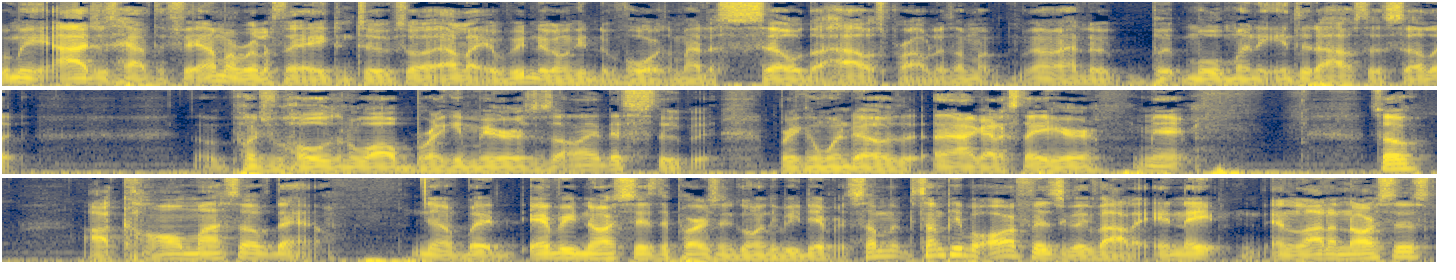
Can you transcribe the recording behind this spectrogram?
I mean, I just have to fit. I'm a real estate agent too, so I like if we're gonna get divorced, I'm gonna have to sell the house probably. I'm gonna, I'm gonna have to put more money into the house to sell it. Punching holes in the wall, breaking mirrors and stuff like that's stupid. Breaking windows. I gotta stay here, man. So I calm myself down. You know, but every narcissistic person is going to be different. Some some people are physically violent, and they and a lot of narcissists.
